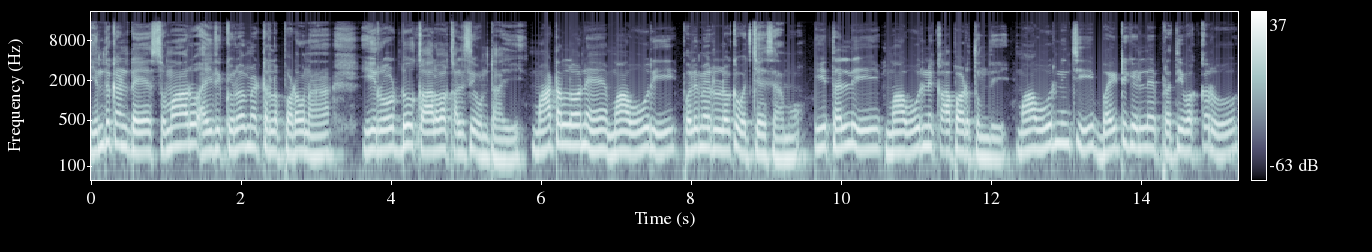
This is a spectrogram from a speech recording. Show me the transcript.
ఎందుకంటే సుమారు ఐదు కిలోమీటర్ల పొడవున ఈ రోడ్డు కాలువ కలిసి ఉంటాయి. మాటల్లోనే మా ఊరి పొలిమేరులోకి వచ్చేసాము ఈ తల్లి మా ఊరిని కాపాడుతుంది. మా ఊరి నుంచి బయటికి వెళ్ళే ప్రతి ఒక్కరూ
